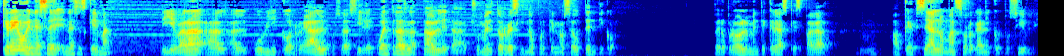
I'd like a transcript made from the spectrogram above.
Creo en ese, en ese esquema de llevar al público real. O sea, si le encuentras la tablet a Chumel Torres y no porque no sea auténtico, pero probablemente creas que es pagado, aunque sea lo más orgánico posible.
